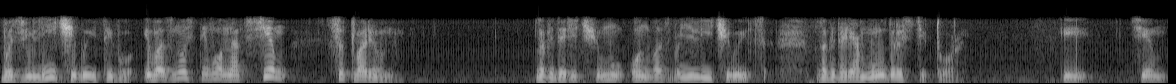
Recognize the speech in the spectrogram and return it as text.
возвеличивает его и возносит его над всем сотворенным. Благодаря чему он возвеличивается? Благодаря мудрости Торы и тем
